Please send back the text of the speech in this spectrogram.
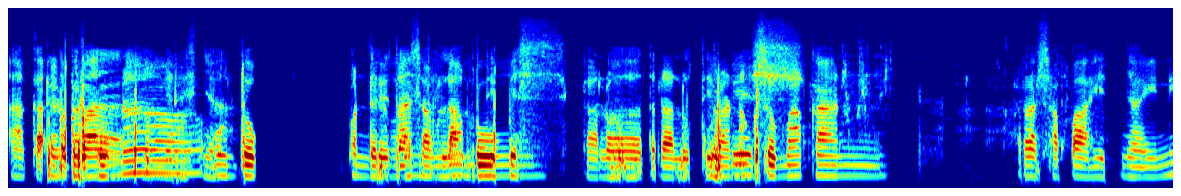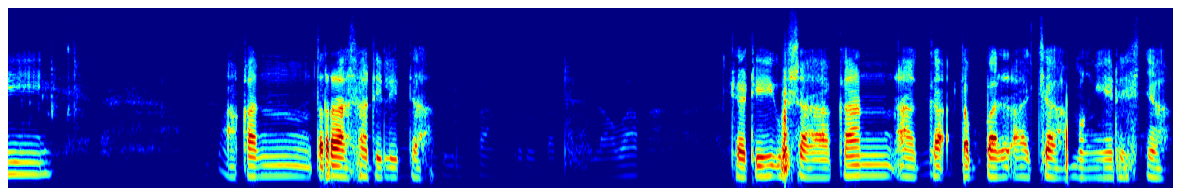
agak dan tebal untuk penderita asam lambung tipis. Kalau terlalu tipis nafsu makan rasa pahitnya ini akan terasa di lidah. Jadi usahakan agak tebal aja mengirisnya.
